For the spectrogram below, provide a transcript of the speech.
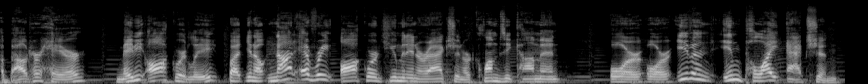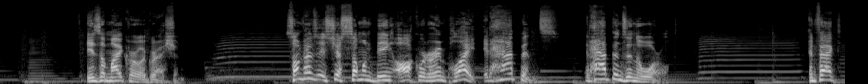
about her hair, maybe awkwardly, but you know, not every awkward human interaction or clumsy comment or, or even impolite action is a microaggression. Sometimes it's just someone being awkward or impolite. It happens. It happens in the world. In fact,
